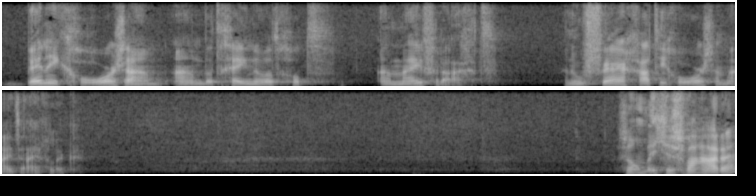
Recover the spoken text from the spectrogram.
ben ik gehoorzaam aan datgene wat God aan mij vraagt? En hoe ver gaat die gehoorzaamheid eigenlijk? Dat is wel een beetje zwaar, hè?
